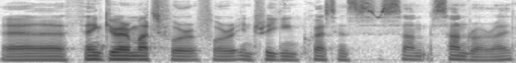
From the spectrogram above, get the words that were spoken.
Uh, thank you very much for, for intriguing questions. San Sandra, right?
